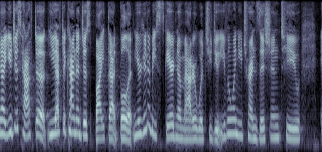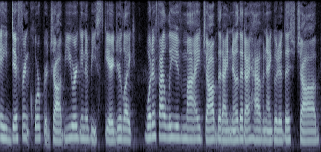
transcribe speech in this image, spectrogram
no, you just have to you have to kind of just bite that bullet. You're going to be scared no matter what you do. Even when you transition to a different corporate job, you are going to be scared. You're like, what if I leave my job that I know that I have and I go to this job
